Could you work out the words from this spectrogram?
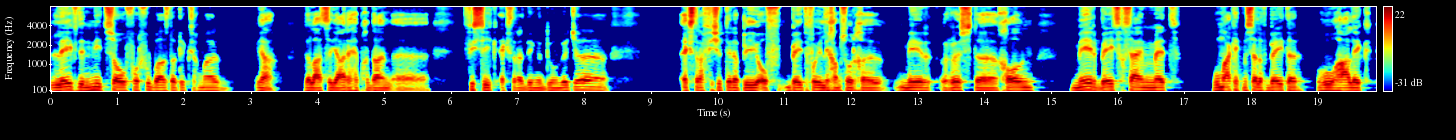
leefde niet zo voor voetbal als dat ik zeg maar, ja, de laatste jaren heb gedaan. Eh, fysiek extra dingen doen, weet je. Extra fysiotherapie of beter voor je lichaam zorgen. Meer rust. eh, gewoon meer bezig zijn met hoe maak ik mezelf beter? Hoe haal ik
